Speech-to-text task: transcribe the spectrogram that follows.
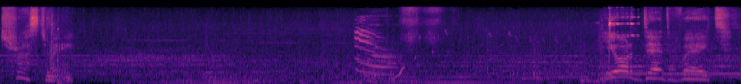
Trust me. You're dead weight.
